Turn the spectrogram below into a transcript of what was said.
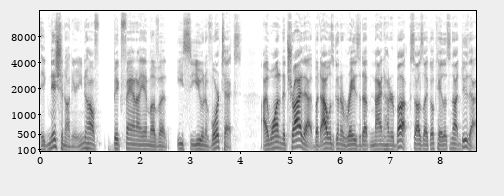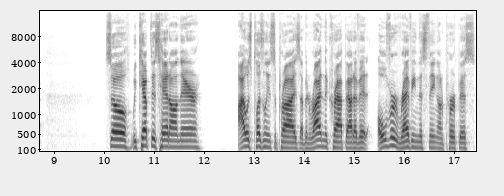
ignition on here. You know how big fan I am of an ECU and a Vortex. I wanted to try that, but I was going to raise it up 900 bucks. So I was like, okay, let's not do that. So we kept this head on there. I was pleasantly surprised. I've been riding the crap out of it, over revving this thing on purpose.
